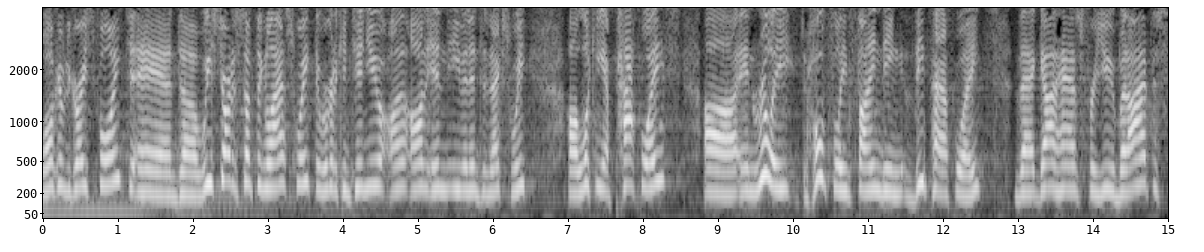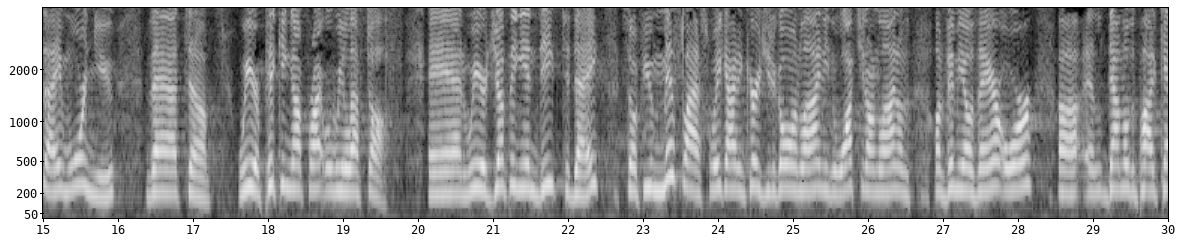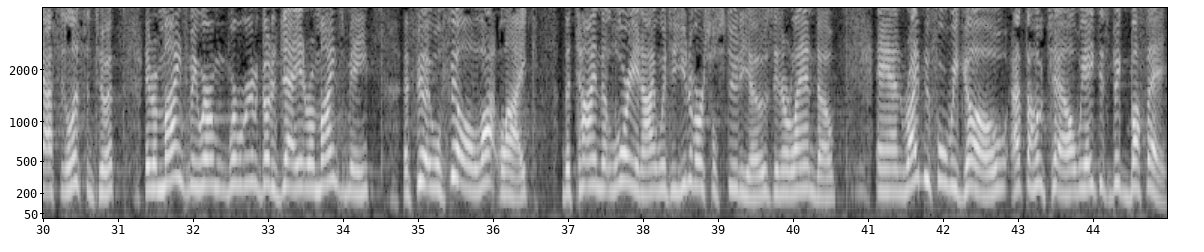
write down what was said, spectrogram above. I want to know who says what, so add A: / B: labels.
A: Welcome to Grace Point, and uh, we started something last week that we're going to continue on, on in even into next week, uh, looking at pathways uh, and really, hopefully, finding the pathway that God has for you. But I have to say, warn you that uh, we are picking up right where we left off and we are jumping in deep today. So if you missed last week, I'd encourage you to go online, either watch it online on, on Vimeo there or uh, download the podcast and listen to it. It reminds me where, where we're going to go today. It reminds me, it, feel, it will feel a lot like the time that Lori and I went to Universal Studios in Orlando. And right before we go at the hotel, we ate this big buffet.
